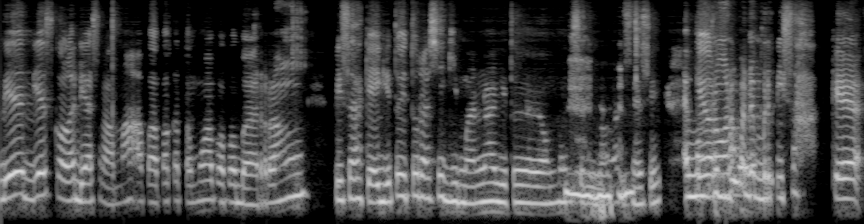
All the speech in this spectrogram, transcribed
dia dia sekolah di asrama apa-apa ketemu apa-apa bareng pisah kayak gitu itu rasanya gimana gitu ya ya ampun sedih banget sih sih. Emang Kayak orang-orang pada berpisah kayak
